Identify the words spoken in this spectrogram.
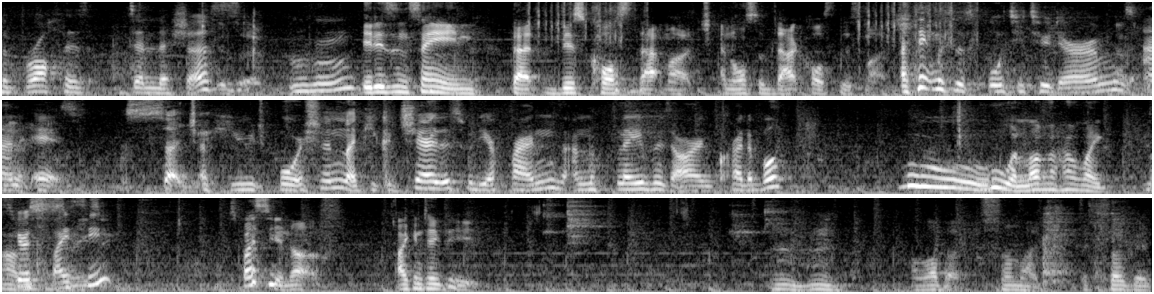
the broth is delicious. Is it? Mm -hmm. It is insane that this costs that much and also that costs this much. I think this is 42 dirhams and it's such a huge portion. Like you could share this with your friends and the flavors are incredible. Ooh. Ooh, I love how like. Is oh, yours spicy? amazing. Spicy enough. I can take the heat. Mm-hmm. I love it so much. It's so good.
